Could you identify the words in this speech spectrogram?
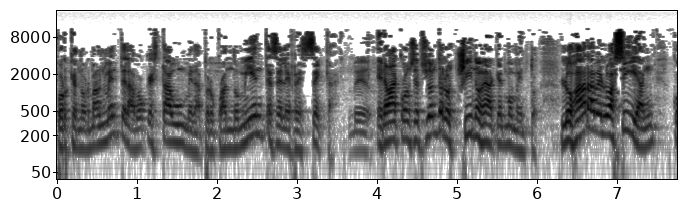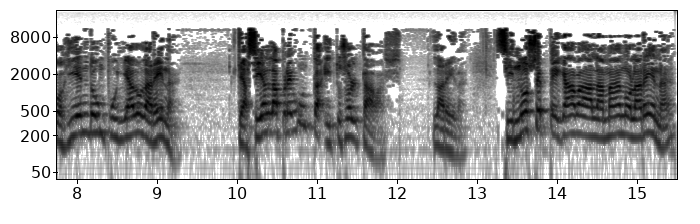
Porque normalmente la boca está húmeda, pero cuando miente se le reseca. Era la concepción de los chinos en aquel momento. Los árabes lo hacían cogiendo un puñado de arena. Te hacían la pregunta y tú soltabas la arena. Si no se pegaba a la mano la arena,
